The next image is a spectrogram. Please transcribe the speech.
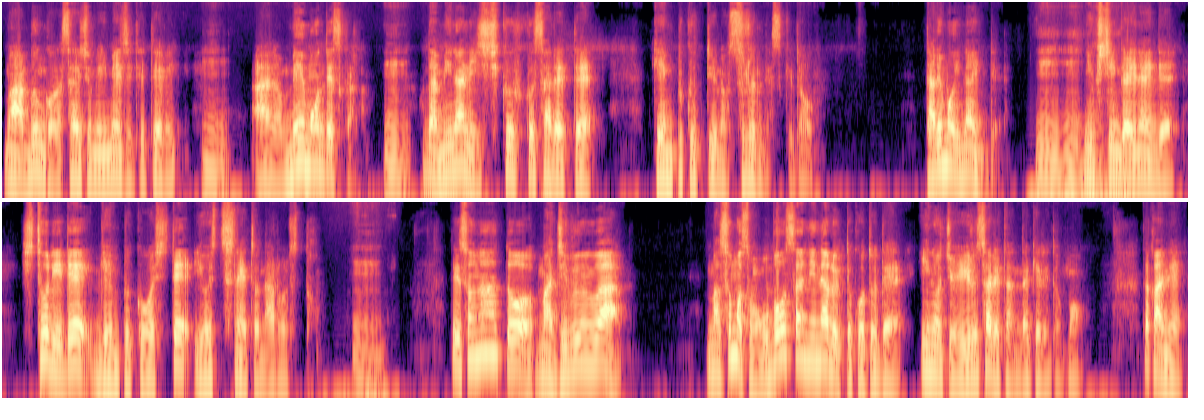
まあ、文庫が最初のイメージで言ったように、うん。あの、名門ですから。うん。だから皆に祝福されて、元服っていうのをするんですけど、誰もいないんで、うんうん。肉親がいないんで、一人で元服をして義経となろうと。うん。で、その後、まあ自分は、まあそもそもお坊さんになるってことで命を許されたんだけれども、だからね、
